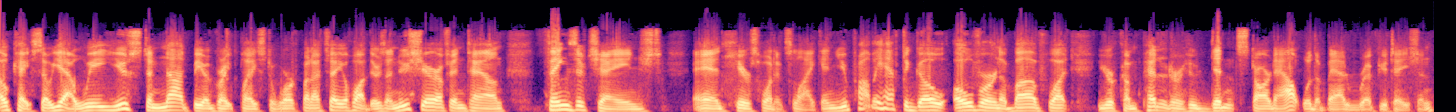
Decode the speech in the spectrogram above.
Okay, so yeah, we used to not be a great place to work, but I tell you what, there's a new sheriff in town, things have changed, and here's what it's like. And you probably have to go over and above what your competitor who didn't start out with a bad reputation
